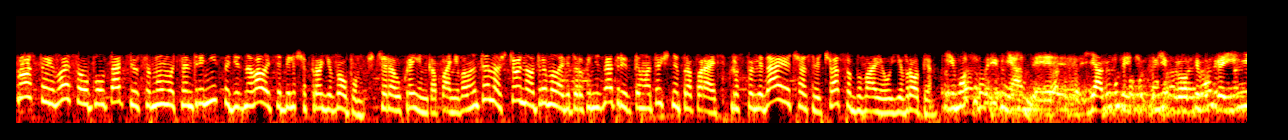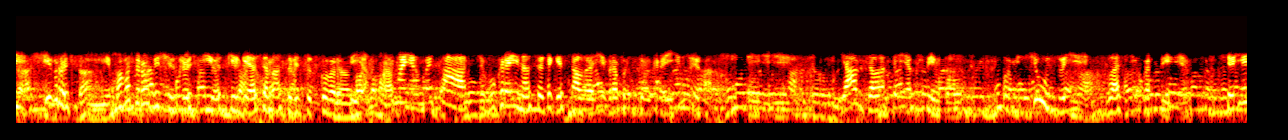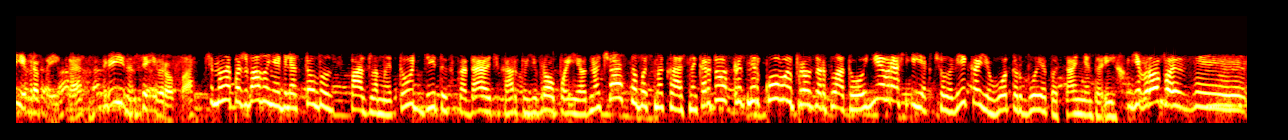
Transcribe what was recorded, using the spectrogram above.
Просто і весело полтавці у самому центрі міста дізнавалися більше про Європу. Щира українка пані Валентина щойно отримала від організаторів тематичний прапорець. Розповідає, час від часу буває у Європі. І можу порівняти, як жить в Європі, в Україні і в Росії. Багато родичів з Росії, оскільки я сама 100% росіянка. Моя мета, щоб Україна все-таки стала європейською країною. Я взяла це як символ. Поміщу у своїй власній квартирі. Що є європейка. Україна це Європа. Чимале пожвавлення біля столу з пазлами. Тут діти складають карту Європи і одночасно восьмикласний Кардо розмірковує про зарплату у єврах і як чоловіка його турбує питання доріг. Европа, м,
